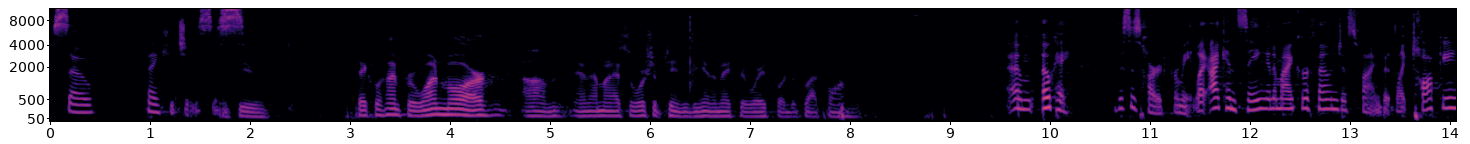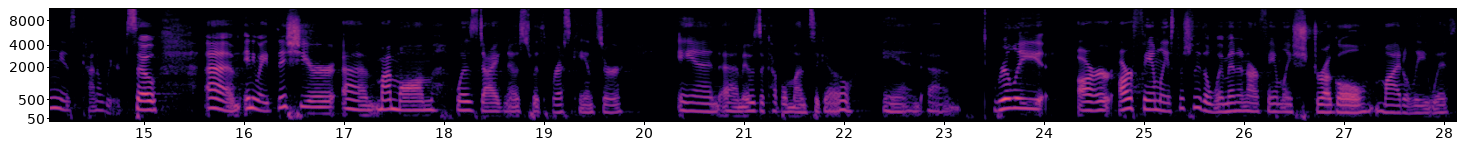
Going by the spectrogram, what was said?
So, thank you, Jesus. Thank you. Take time for one more, um, and I'm going to ask the worship team to begin to make their way toward the platform. Um, okay, this is hard for me. Like I can sing in a microphone just fine, but like talking is kind of weird. So, um, anyway, this year um, my mom was diagnosed with breast cancer, and um, it was a couple months ago. And um, really, our our family, especially the women in our family, struggle mightily with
